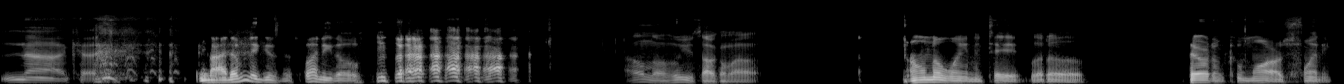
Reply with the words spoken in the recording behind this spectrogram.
Nah, cuz. Nah, them niggas is funny though. I I don't know who you talking about. I don't know Wayne and Ted, but uh, Harold and Kumar is funny.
